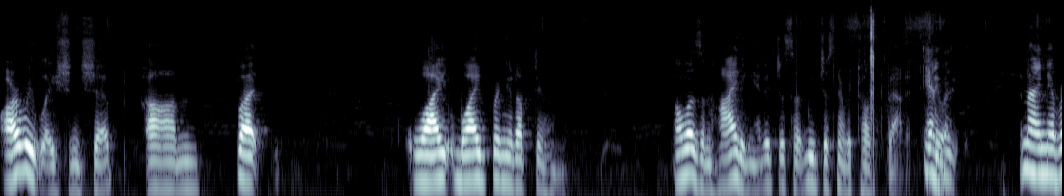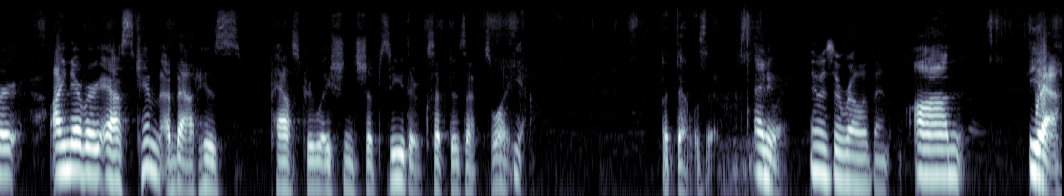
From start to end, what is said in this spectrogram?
our relationship, um, but why why bring it up to him? I wasn't hiding it. It just we just never talked about it. Anyway, and I never I never asked him about his past relationships either, except his ex-wife. Yeah. but that was it. Anyway, It was irrelevant. um, yeah.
